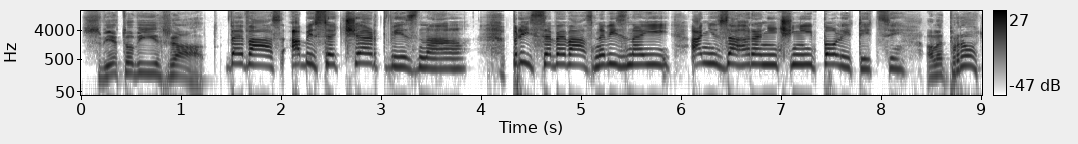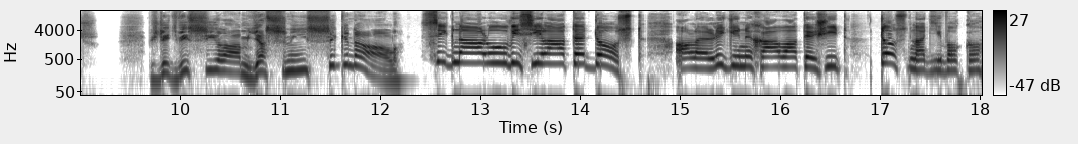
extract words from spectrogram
světový řád. Ve vás, aby se čert vyznal. Prý se ve vás nevyznají ani zahraniční politici. Ale proč? Vždyť vysílám jasný signál. Signálů vysíláte dost, ale lidi necháváte žít dost na divoko.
